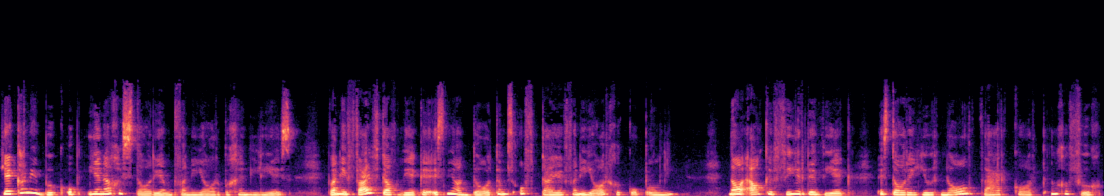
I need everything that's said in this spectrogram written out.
Jy kan die boek op enige stadium van die jaar begin lees, want die 50 weke is nie aan datums of tye van die jaar gekoppel nie. Na elke 4de week is daar 'n joernaal werkkaart ingevoeg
